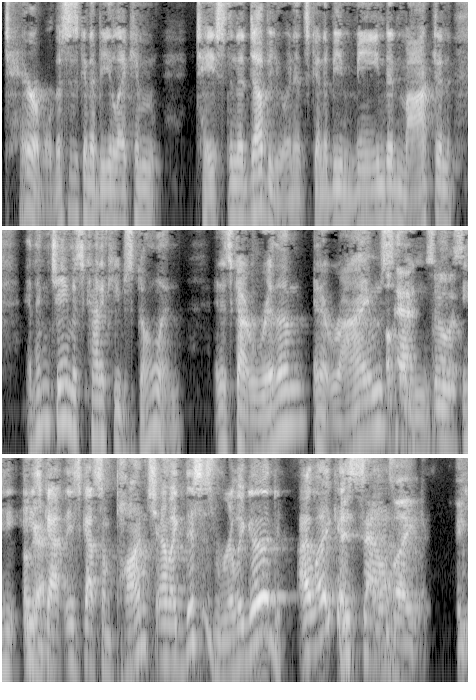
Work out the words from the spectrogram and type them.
terrible. This is going to be like him tasting a W, and it's going to be memed and mocked, and and then Jameis kind of keeps going. And it's got rhythm and it rhymes. Okay, and so it's- he, he's okay. got he's got some punch. And I'm like, this is really good. I like it. This sounds like a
